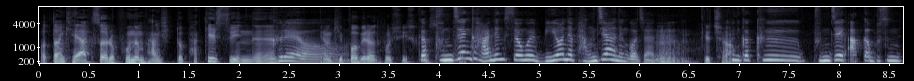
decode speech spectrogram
어떤 계약서를 보는 방식도 바뀔 수 있는 그래요. 이런 기법이라도 볼 수 있을 그러니까 것 같습니다. 분쟁 가능성을 미연에 방지하는 거잖아요. 음, 그렇죠. 그러니까 그 분쟁 아까 무슨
